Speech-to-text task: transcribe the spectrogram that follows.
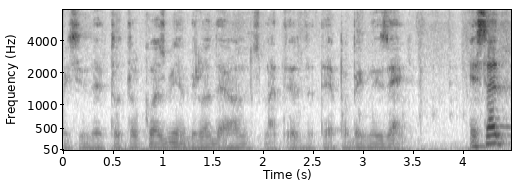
mislim da je to toliko ozbiljno bilo da on smatra da te pobegne iz zemlje. E sad,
